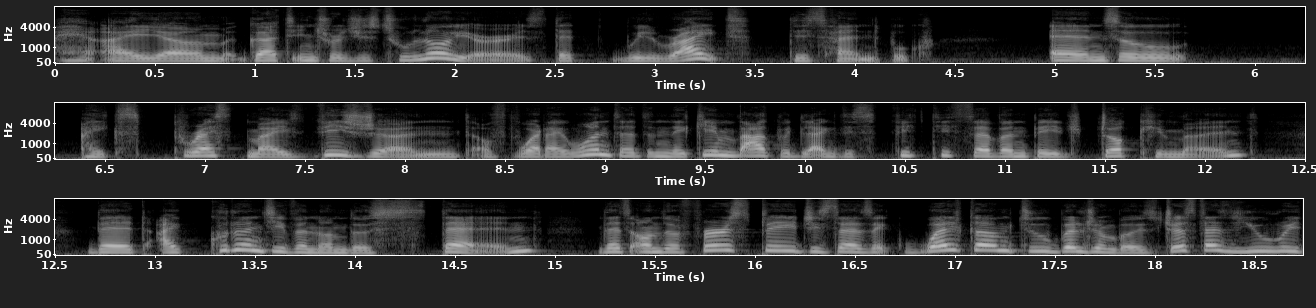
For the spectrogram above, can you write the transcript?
I, I um, got introduced to lawyers that will write this handbook. And so I expressed my vision of what I wanted, and they came back with like this 57 page document that I couldn't even understand. That on the first page it says like "Welcome to Belgian Boys." Just as you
